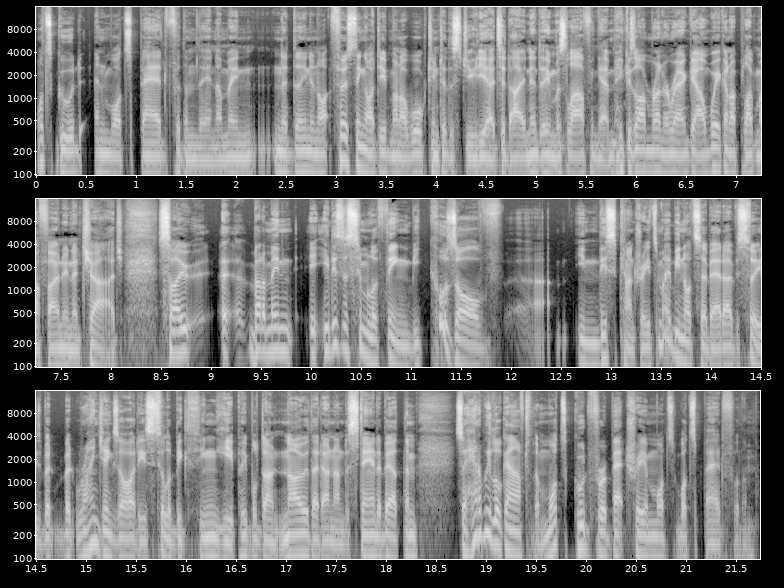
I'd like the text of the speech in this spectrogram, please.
What's good and what's bad for them then? I mean, Nadine and I, first thing I did when I walked into the studio today, Nadine was laughing at me because I'm running around going, where can I plug my phone in and charge? So, uh, but I mean, it, it is a similar thing because of, uh, in this country, it's maybe not so bad overseas, but, but range anxiety is still a big thing here. People don't know, they don't understand about them. So, how do we look after them? What's good for a battery and what's, what's bad for them?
